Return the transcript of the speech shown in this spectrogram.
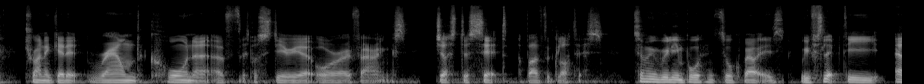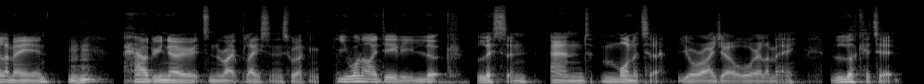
trying to get it round the corner of the posterior oropharynx just to sit above the glottis. Something really important to talk about is we've slipped the LMA in. Mm-hmm. How do we know it's in the right place and it's working? You want to ideally look, listen, and monitor your iGel or LMA. Look at it.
